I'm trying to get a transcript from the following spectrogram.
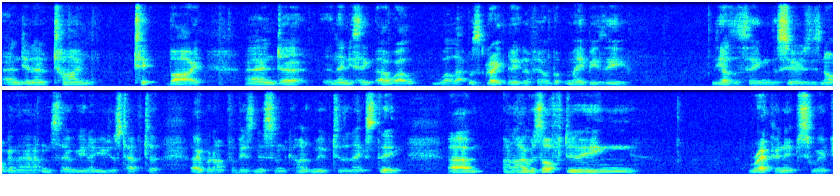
and, you know, time ticked by. And, uh, and then you think, oh, well, well, that was great doing the film, but maybe the, the other thing, the series is not going to happen. So, you know, you just have to open up for business and kind of move to the next thing. Um, and I was off doing rep in Ipswich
